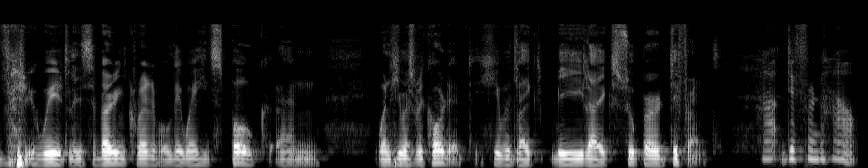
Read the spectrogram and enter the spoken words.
very weirdly. It's very incredible the way he spoke and when he was recorded, he would like be like super different. How different how?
